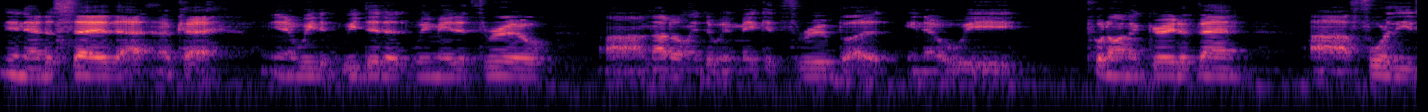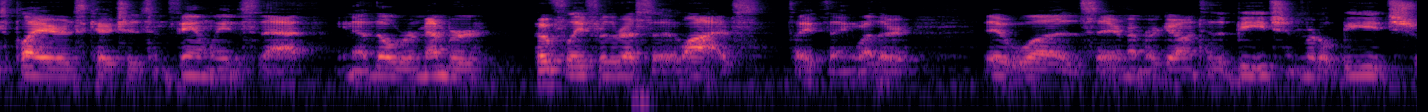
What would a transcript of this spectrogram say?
you know to say that okay you know we, we did it we made it through um, not only did we make it through but you know we put on a great event uh, for these players coaches and families that you know they'll remember hopefully for the rest of their lives type thing whether it was I remember going to the beach in Myrtle Beach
